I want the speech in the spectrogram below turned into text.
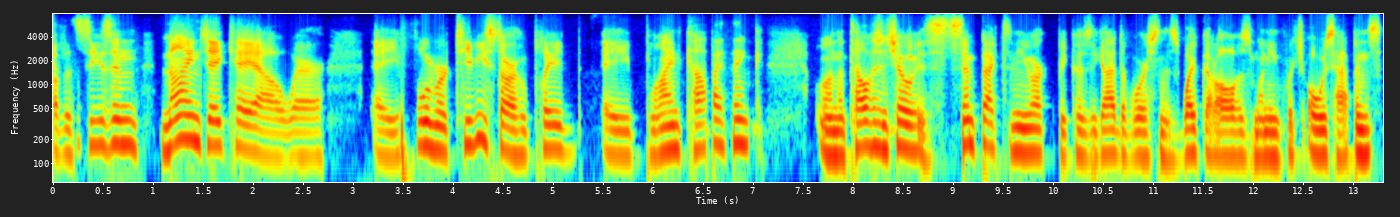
of the season nine JKL, where a former TV star who played a blind cop, I think, on the television show is sent back to New York because he got a divorce and his wife got all of his money, which always happens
